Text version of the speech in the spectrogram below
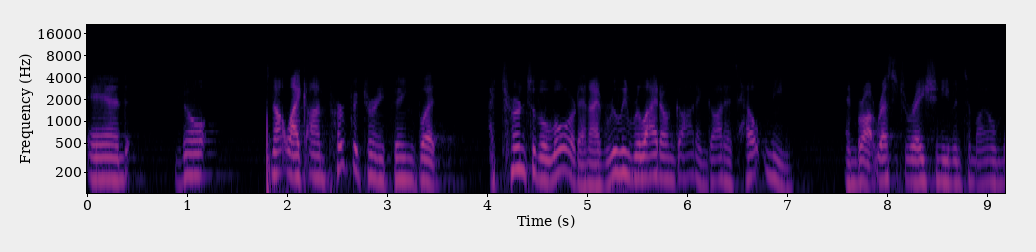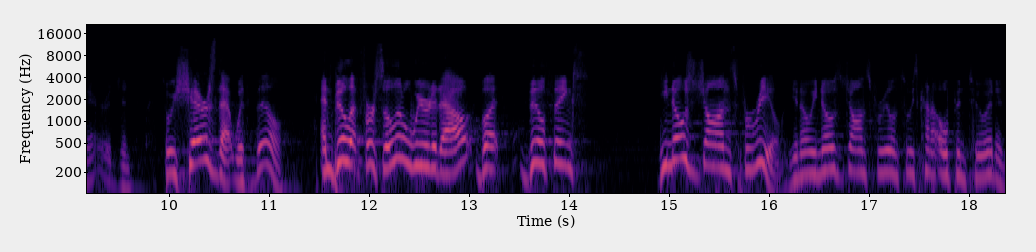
and, you know, it's not like I'm perfect or anything, but I turned to the Lord and I've really relied on God, and God has helped me and brought restoration even to my own marriage. And so he shares that with Bill. And Bill at first a little weirded out, but Bill thinks he knows John's for real. You know, he knows John's for real, and so he's kind of open to it. And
